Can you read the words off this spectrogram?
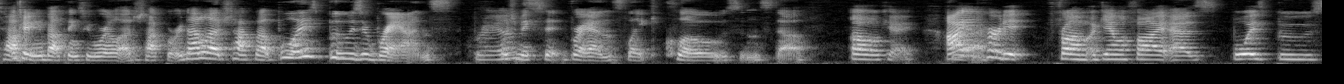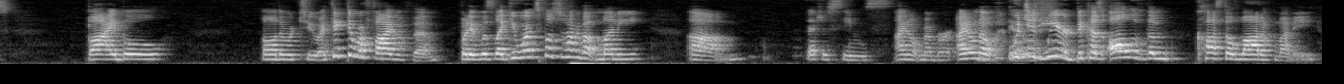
talking Okay. about things we weren't allowed to talk about. We're not allowed to talk about boys, booze, or brands. Brands? Which makes it brands like clothes and stuff. Oh, okay. I had heard it from a Gamma Phi as boys, booze, Bible. Oh, there were two. I think there were five of them. But it was like you weren't supposed to talk about money. Um, That just seems. I don't remember. I don't know. Which is weird because all of them cost a lot of money.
